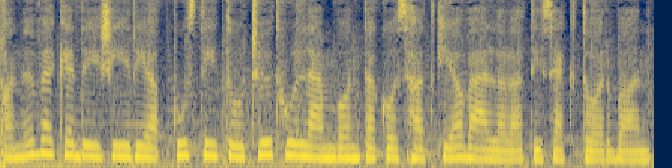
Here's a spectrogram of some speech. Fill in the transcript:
A növekedés írja, pusztító csődhullám bontakozhat ki a vállalati szektorban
